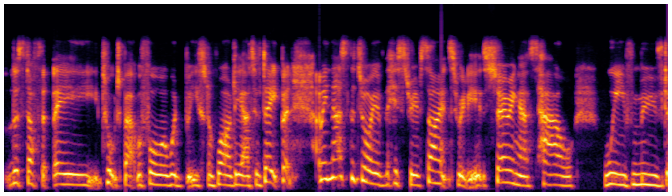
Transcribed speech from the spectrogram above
the stuff that they talked about before would be sort of wildly out of date. But I mean, that's the joy of the history of science, really. It's showing us how we've moved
